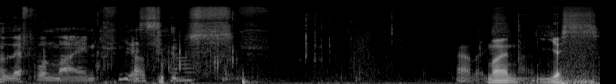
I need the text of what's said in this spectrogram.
left one mine. Yes. Alex. Mine. nice. Yes.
